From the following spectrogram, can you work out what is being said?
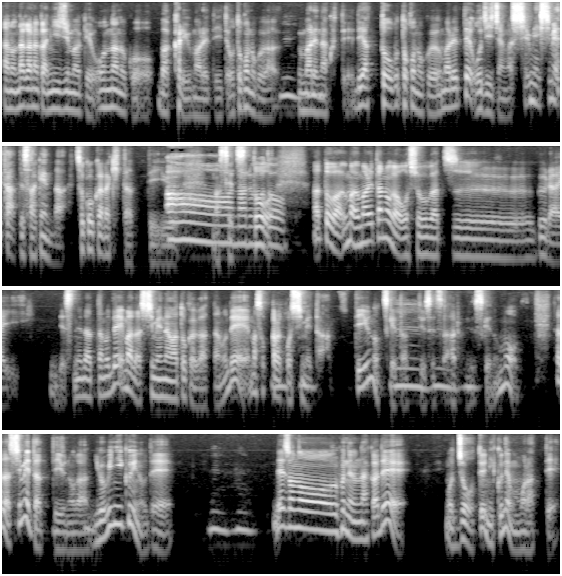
あのなかなか新島家女の子ばっかり生まれていて男の子が生まれなくて、でやっと男の子が生まれておじいちゃんが「しめしめた!」って叫んだそこから来たっていうあまああ、説と。あとは、まあ、生まれたのがお正月ぐらいですね。だったのでまだしめ縄とかがあったので、まあ、そこからこう締めたっていうのをつけたっていう説があるんですけどもただ締めたっていうのが呼びにくいのででその船の中でもうジョーっていうニックネームをもらって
